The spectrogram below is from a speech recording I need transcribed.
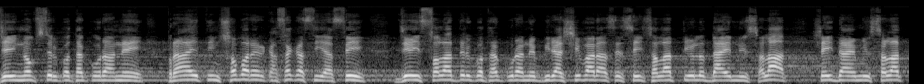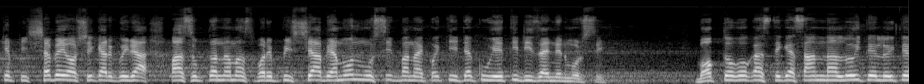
যেই নফসের কথা কোরআনে প্রায় তিন সবারের কাছাকাছি আছে, যেই সলাতের কথা কোরআনে বিরাশি বার আছে, সেই সলাদটি হলো দায়মি সলাদ। সেই দায়মি সলাদকে পিসাবে অস্বীকার কইরা পাঁচ উক্ত নামাজ পরে পিসাব এমন মসজিদ বানায় কই কি এটা কুয়েতি ডিজাইনের মসজিদ? বক্তব্য কাছ থেকে চান্দা লইতে লইতে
